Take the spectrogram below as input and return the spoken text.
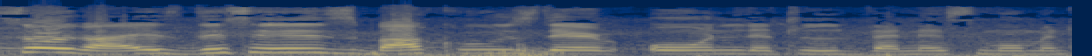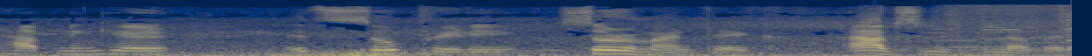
So guys, this is Baku's their own little Venice moment happening here. It's so pretty, so romantic. Absolutely love it.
